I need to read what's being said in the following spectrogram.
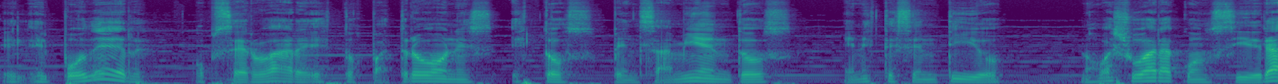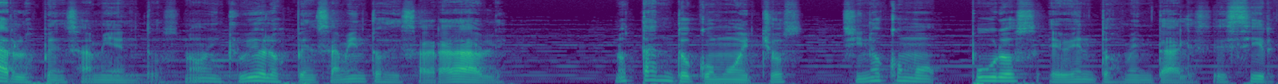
El, poder observar estos patrones, estos pensamientos, en este sentido, nos va a ayudar a considerar los pensamientos, ¿no? incluidos los pensamientos desagradables, no tanto como hechos, sino como puros eventos mentales, es decir,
